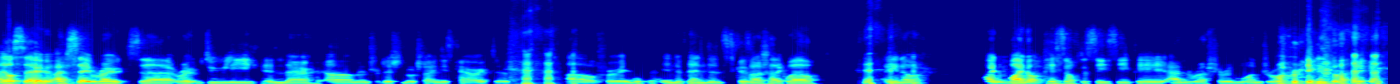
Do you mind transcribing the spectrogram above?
I also I also wrote uh, wrote Duli in there um, in traditional Chinese characters uh, for ind- independence because I was like, well, you know, why, why not piss off the CCP and Russia in one drawing? like,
